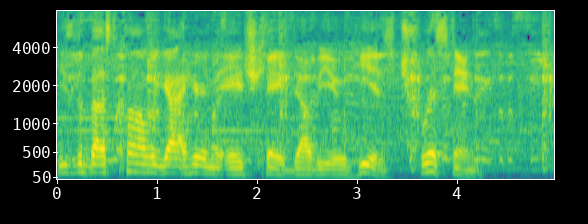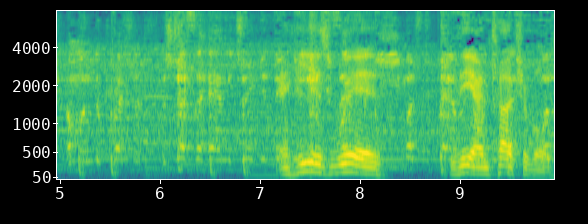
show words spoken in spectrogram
he's the best clown we got here in the HKW. He is Tristan. And he is with the Untouchables.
